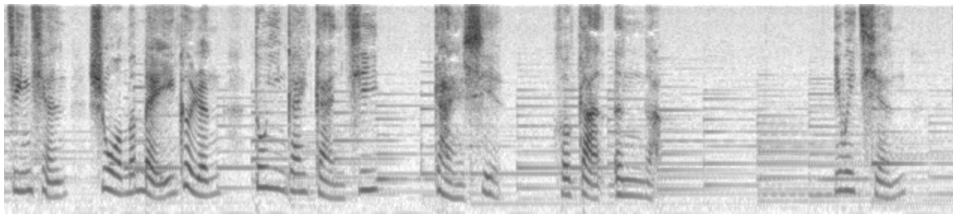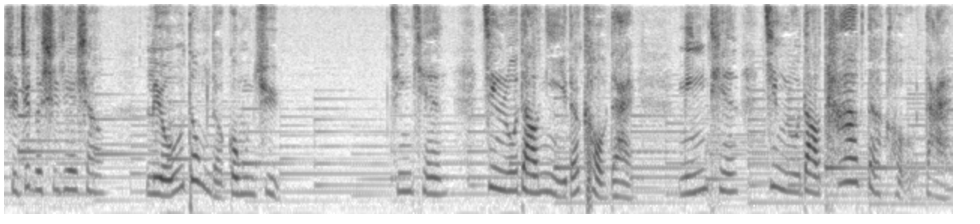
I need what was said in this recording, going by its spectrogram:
金钱是我们每一个人都应该感激、感谢和感恩的，因为钱是这个世界上流动的工具。今天进入到你的口袋，明天进入到他的口袋，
